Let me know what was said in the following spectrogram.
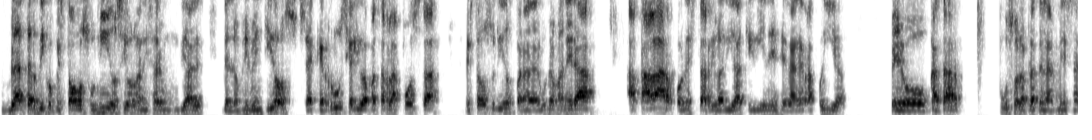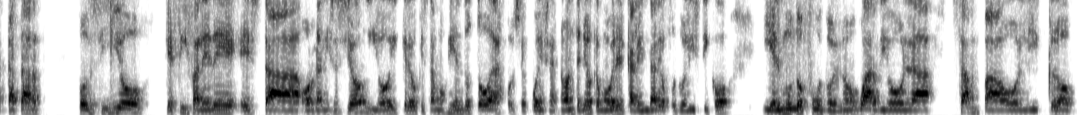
Blatter dijo que Estados Unidos iba a organizar el Mundial del 2022, o sea que Rusia le iba a pasar la posta a Estados Unidos para de alguna manera acabar con esta rivalidad que viene desde la Guerra Fría, pero Qatar puso la plata en la mesa, Qatar consiguió que FIFA le dé esta organización y hoy creo que estamos viendo todas las consecuencias, ¿no? Han tenido que mover el calendario futbolístico y el mundo fútbol, ¿no? Guardiola, Sampaoli, Klopp,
